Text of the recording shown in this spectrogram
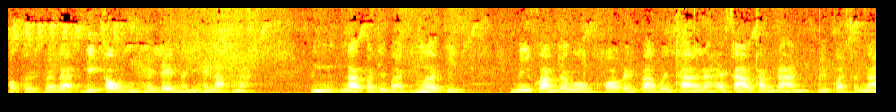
ก็เกิดมาได้นี่เอานี่ให้เล่นอันนี้ให้หนักนะนักปฏิบัติเมื่อจิตมีความสงบพอเป็นปากเป็นทางแล้วให้ก้าวทางด้านวิปัสสนา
